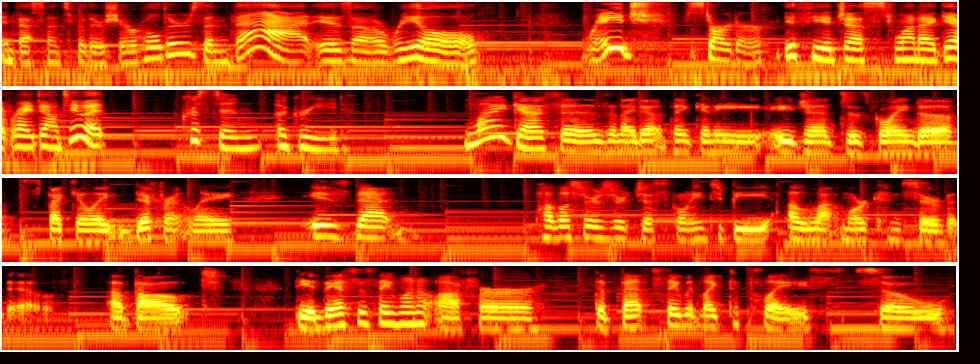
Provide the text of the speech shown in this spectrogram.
investments for their shareholders. And that is a real rage starter if you just want to get right down to it. Kristin agreed. My guess is, and I don't think any agent is going to speculate differently, is that publishers are just going to be a lot more conservative about the advances they want to offer, the bets they would like to place, so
